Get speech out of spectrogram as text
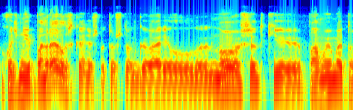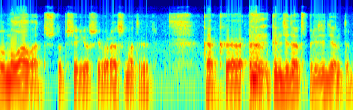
Хоть мне понравилось, конечно, то, что он говорил, но все-таки, по-моему, этого маловато, чтобы всерьез его рассматривать как э, кандидат в президенты.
